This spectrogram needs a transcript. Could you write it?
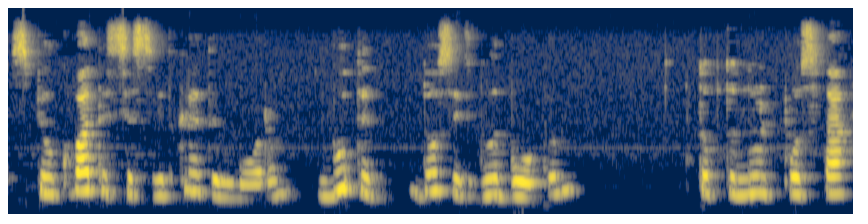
спілкуватися з відкритим морем, бути досить глибоким, тобто нуль поста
